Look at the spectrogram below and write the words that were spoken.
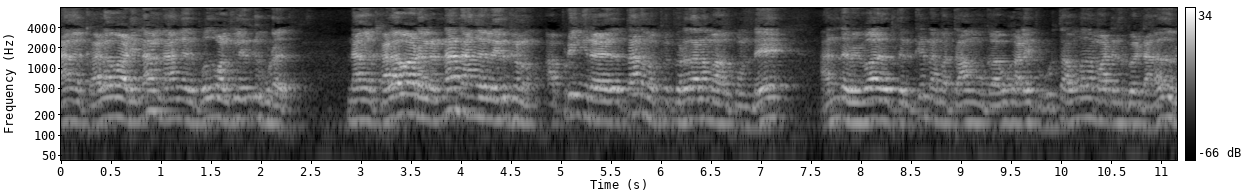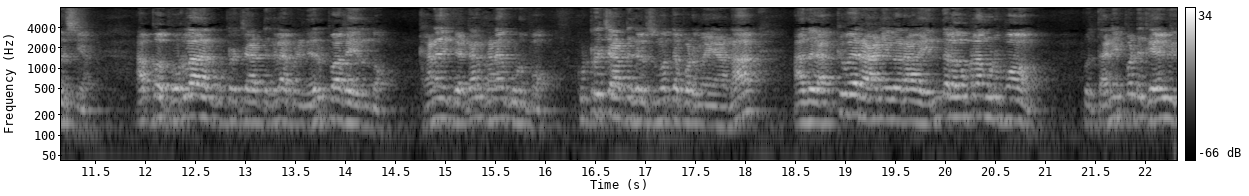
நாங்கள் களவாடினால் நாங்கள் அது பொது வாழ்க்கையில் இருக்கக்கூடாது. நாங்கள் களவாடலைன்னா நாங்கள் அதில் இருக்கணும். அப்படிங்கிறத தான் நம்ம பிரதானமாக கொண்டு அந்த விவாதத்திற்கு நம்ம தமுகவுக்கு அழைப்பு கொடுத்து அவங்க தான் மாட்டின்னு போயிட்டாங்க. அது ஒரு விஷயம். அப்போ பொருளாதார குற்றச்சாட்டுகளை அப்படி நெருப்பாக இருந்தோம். கணக்கு கேட்டால் கணக்கு கொடுப்போம். குற்றச்சாட்டுகள் சுமத்தப்படுமையானால் அது அக்குவேர் ஆணிவராக எந்த அளவுக்குலாம் கொடுப்போம்? ஒரு தனிப்பட்ட கேள்வி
